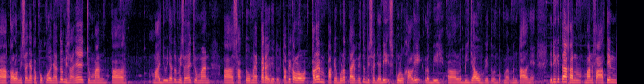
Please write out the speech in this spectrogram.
uh, kalau misalnya kepukulnya tuh misalnya cuman uh, majunya tuh misalnya cuman uh, satu meter ya gitu. Tapi kalau kalian pakai bullet time itu bisa jadi 10 kali lebih uh, lebih jauh gitu untuk mentalnya. Jadi kita akan manfaatin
